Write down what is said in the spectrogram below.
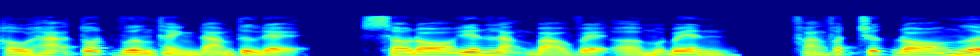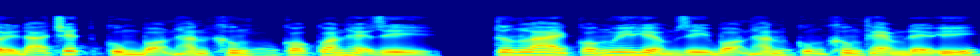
hầu hạ tốt vương thành đám tử đệ, sau đó yên lặng bảo vệ ở một bên, phảng phất trước đó người đã chết cùng bọn hắn không có quan hệ gì, tương lai có nguy hiểm gì bọn hắn cũng không thèm để ý.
